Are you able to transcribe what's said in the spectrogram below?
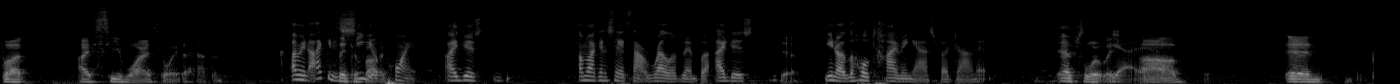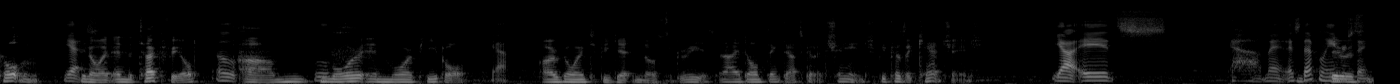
but I see why it's going to happen. I mean, I can Think see your it. point. I just, I'm not gonna say it's not relevant, but I just, Yeah. you know, the whole timing aspect on it. Absolutely. Yeah, yeah. Uh, and Colton, Yes. you know, in, in the tech field, um, more and more people Yeah. are going to be getting those degrees. And I don't think that's going to change because it can't change. Yeah, it's, ah, man, it's definitely interesting.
